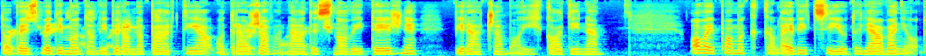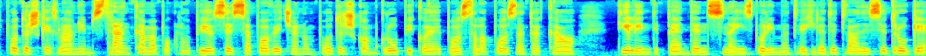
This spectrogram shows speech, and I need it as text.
da obezbedimo da liberalna partija odražava nade, snove i težnje birača mojih godina. Ovaj pomak ka levici i udaljavanje od podrške glavnim strankama poklopio se sa povećanom podrškom grupi koja je postala poznata kao Till Independence na izborima 2022.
